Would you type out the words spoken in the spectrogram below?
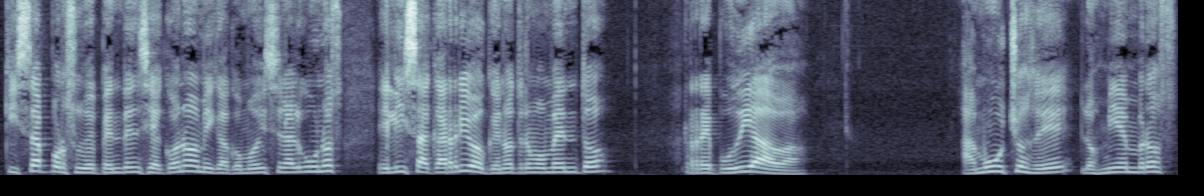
quizá por su dependencia económica, como dicen algunos, Elisa Carrió, que en otro momento repudiaba a muchos de los miembros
